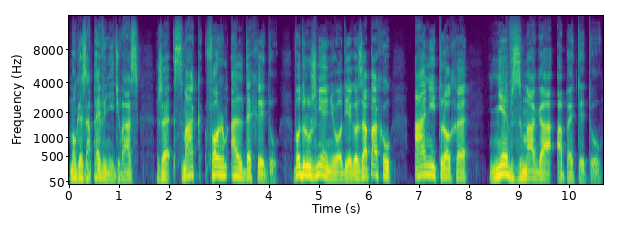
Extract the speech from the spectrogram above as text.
mogę zapewnić was, że smak formaldehydu, w odróżnieniu od jego zapachu, ani trochę nie wzmaga apetytu.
